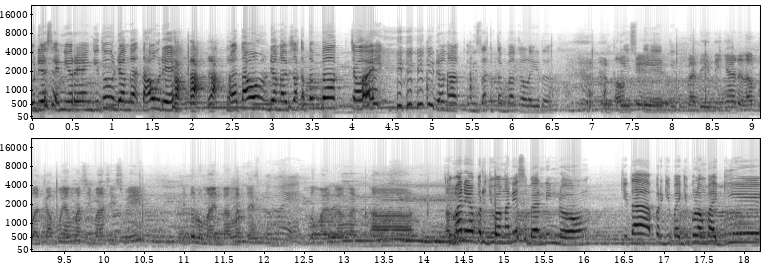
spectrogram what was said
udah senior yang gitu udah nggak tahu deh nggak tahu udah nggak bisa ketebak coy udah nggak bisa ketebak kalau itu Oke, Christine gitu berarti intinya adalah buat kamu yang masih mahasiswi itu lumayan banget ya, lumayan lumayan banget. Uh, Cuman ya perjuangannya sebanding dong. Kita pergi pagi pulang pagi,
